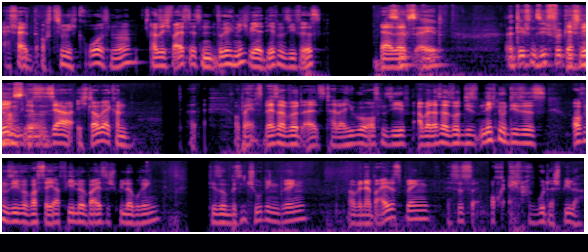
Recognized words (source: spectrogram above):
er ist halt auch ziemlich groß, ne? Also ich weiß jetzt wirklich nicht, wie er defensiv ist. Ja, 6'8. Defensiv wirklich Deswegen, das ist ja, ich glaube, er kann ob er jetzt besser wird als Tyler Hugo offensiv, aber dass er so dieses, nicht nur dieses Offensive, was ja viele weiße Spieler bringen, die so ein bisschen Shooting bringen, aber wenn er beides bringt, es ist auch einfach ein guter Spieler.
